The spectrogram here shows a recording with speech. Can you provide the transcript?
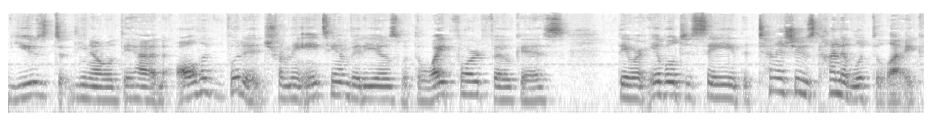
used, you know, they had all the footage from the ATM videos with the white Ford Focus. They were able to say the tennis shoes kind of looked alike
